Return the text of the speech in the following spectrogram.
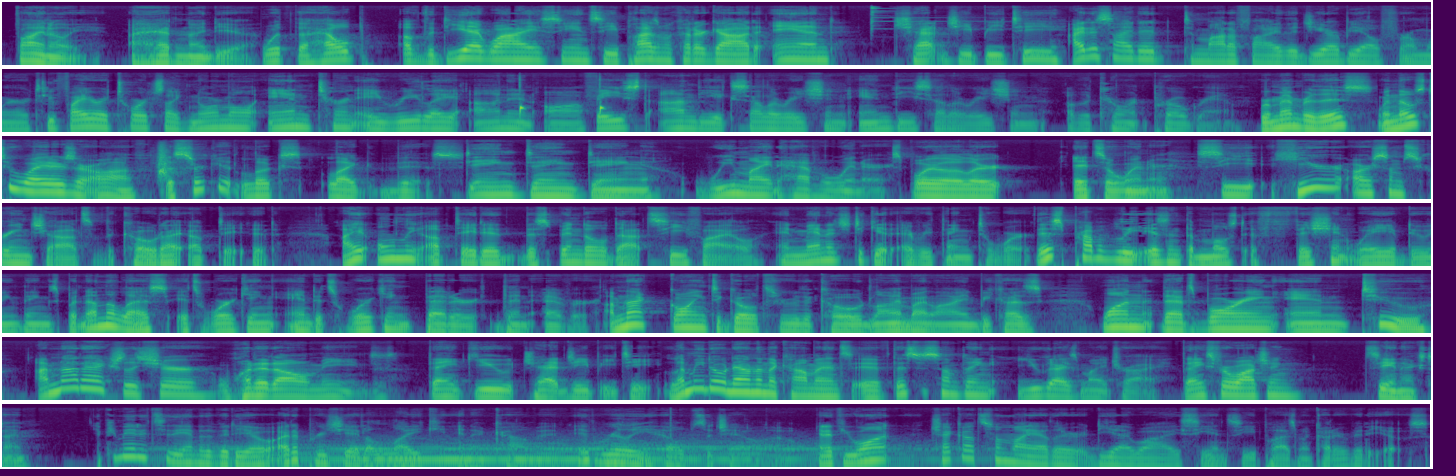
Finally, I had an idea. With the help of the DIY CNC plasma cutter god and ChatGPT, I decided to modify the GRBL firmware to fire a torch like normal and turn a relay on and off based on the acceleration and deceleration of the current program. Remember this? When those two wires are off, the circuit looks like this. Ding, ding, ding. We might have a winner. Spoiler alert, it's a winner. See, here are some screenshots of the code I updated. I only updated the spindle.c file and managed to get everything to work. This probably isn't the most efficient way of doing things, but nonetheless, it's working and it's working better than ever. I'm not going to go through the code line by line because one, that's boring, and two, I'm not actually sure what it all means. Thank you, ChatGPT. Let me know down in the comments if this is something you guys might try. Thanks for watching. See you next time. If you made it to the end of the video, I'd appreciate a like and a comment. It really helps the channel out. And if you want, check out some of my other DIY CNC plasma cutter videos.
